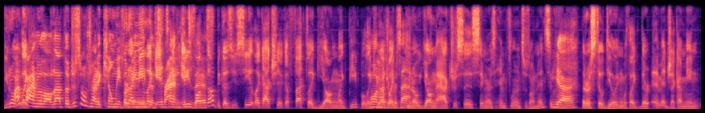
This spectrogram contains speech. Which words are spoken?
You don't I'm like. fine with all that though. Just don't try to kill me for But I being mean, like it's friend. like Jesus. it's fucked up because you see it like actually like affect like young like people. Like you have like you know young actresses, singers, influencers on Instagram Yeah. that are still dealing with like their image. Like I mean,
